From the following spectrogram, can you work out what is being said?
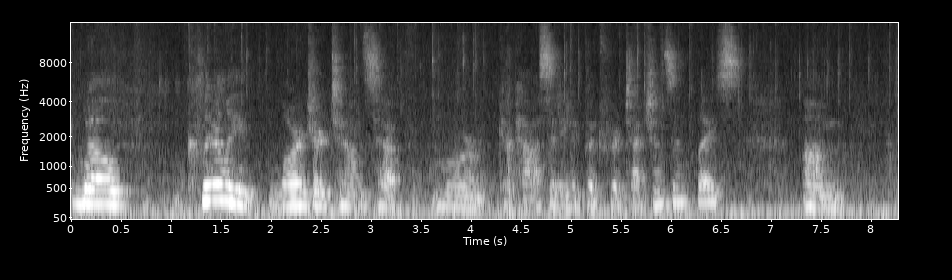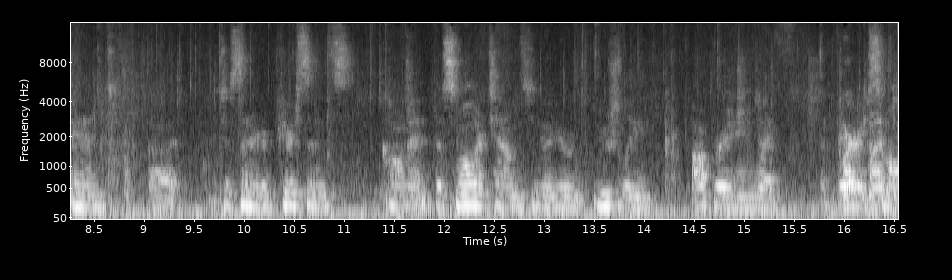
well, clearly, larger towns have more capacity to put protections in place. Um, and, uh, to Senator Pearson's comment, the smaller towns, you know, you're usually operating with a very small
